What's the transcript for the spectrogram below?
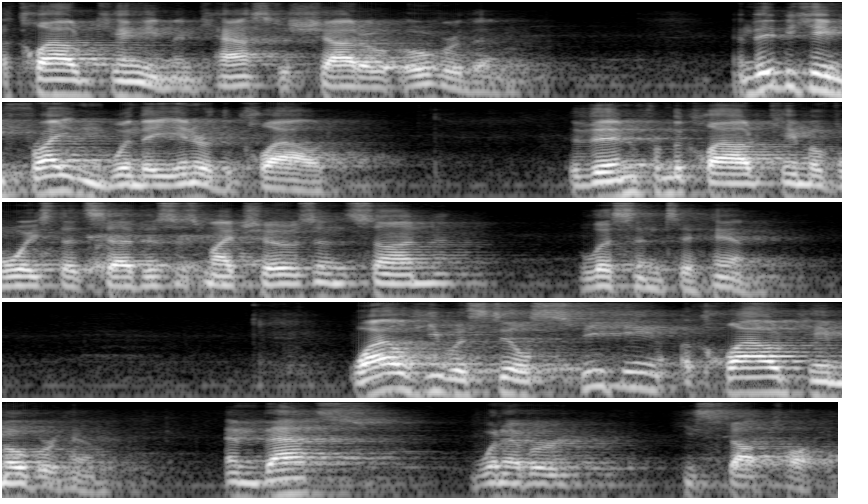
a cloud came and cast a shadow over them. And they became frightened when they entered the cloud. Then from the cloud came a voice that said, This is my chosen son, listen to him. While he was still speaking, a cloud came over him. And that's whenever he stopped talking.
